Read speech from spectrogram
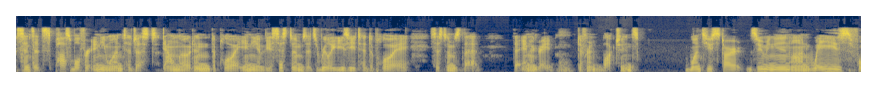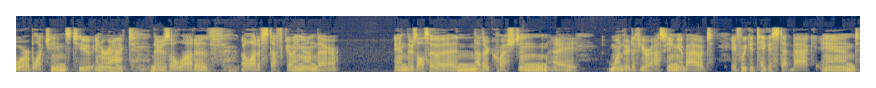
since it's possible for anyone to just download and deploy any of these systems, it's really easy to deploy systems that, that integrate different blockchains. Once you start zooming in on ways for blockchains to interact, there's a lot of a lot of stuff going on there. And there's also another question I wondered if you were asking about if we could take a step back and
